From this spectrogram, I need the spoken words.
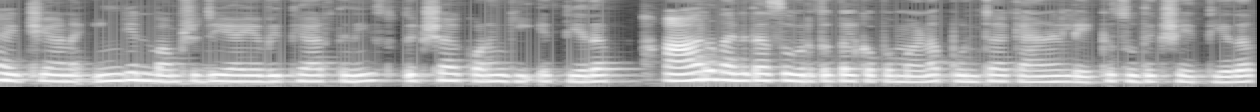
ആഴ്ചയാണ് ഇന്ത്യൻ വംശജയായ വിദ്യാർത്ഥിനി സുദിക്ഷ കൊണങ്കി എത്തിയത്. ആറ് വനിതാ സുഹൃത്തുക്കൾക്കൊപ്പമാണ് പുന്റ കാനലിലേക്ക് സുദിക്ഷ എത്തിയത്.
